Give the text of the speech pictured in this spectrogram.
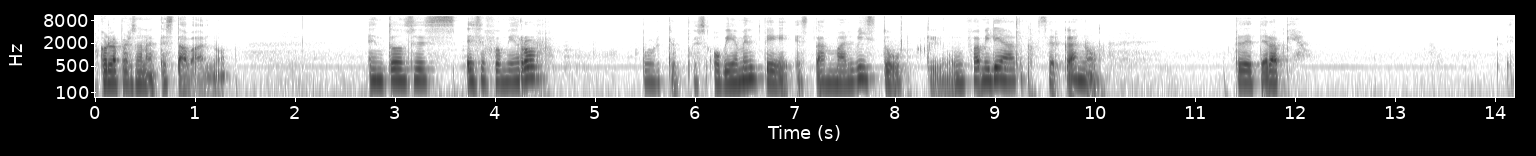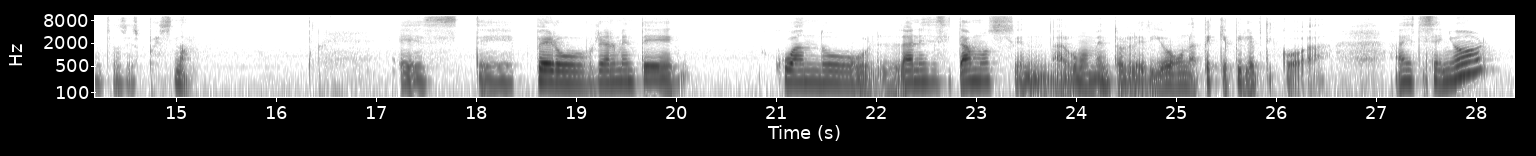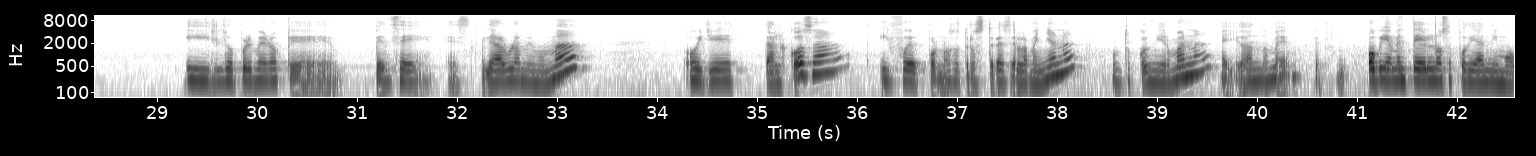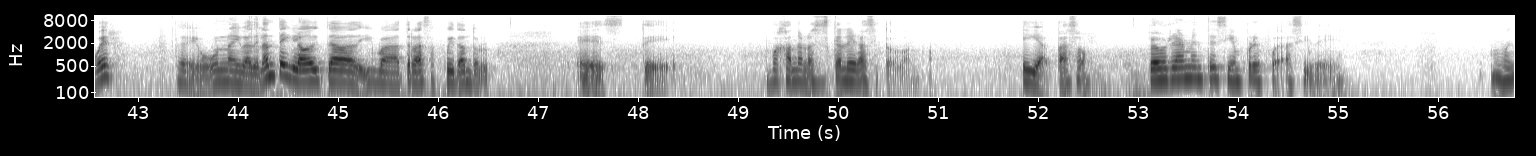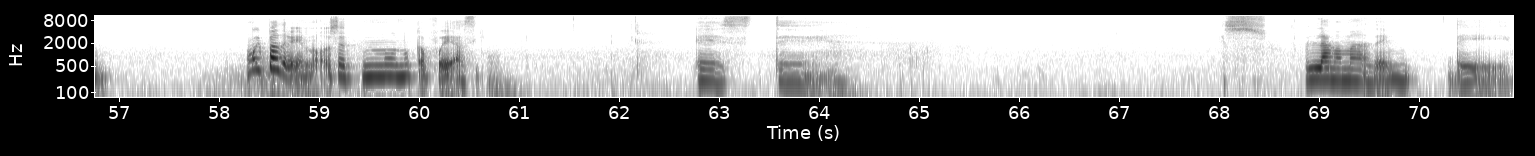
con la persona que estaba, ¿no? Entonces, ese fue mi error, porque pues obviamente está mal visto que un familiar cercano te dé terapia. Entonces, pues no. Este, pero realmente cuando la necesitamos, en algún momento le dio un ataque epiléptico a, a este señor. Y lo primero que pensé es, le hablo a mi mamá, oye tal cosa, y fue por nosotros tres de la mañana, junto con mi hermana, ayudándome. Obviamente él no se podía ni mover. Una iba adelante y la otra iba atrás cuidándolo. Este, bajando las escaleras y todo. Y ya pasó. Pero realmente siempre fue así de muy muy padre, ¿no? O sea, no, nunca fue así. Este es la mamá de, de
